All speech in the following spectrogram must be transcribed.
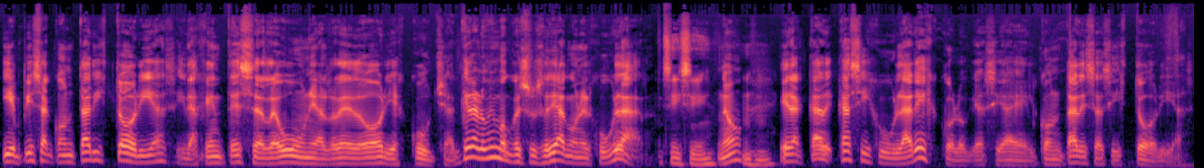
y empieza a contar historias y la gente se reúne alrededor y escucha, que era lo mismo que sucedía con el juglar, Sí, sí. ¿no? Era ca- casi juglaresco lo que hacía él, contar esas historias.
